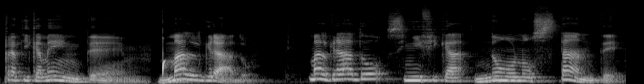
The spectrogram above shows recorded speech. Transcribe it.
praticamente malgrado. Malgrado significa nonostante,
